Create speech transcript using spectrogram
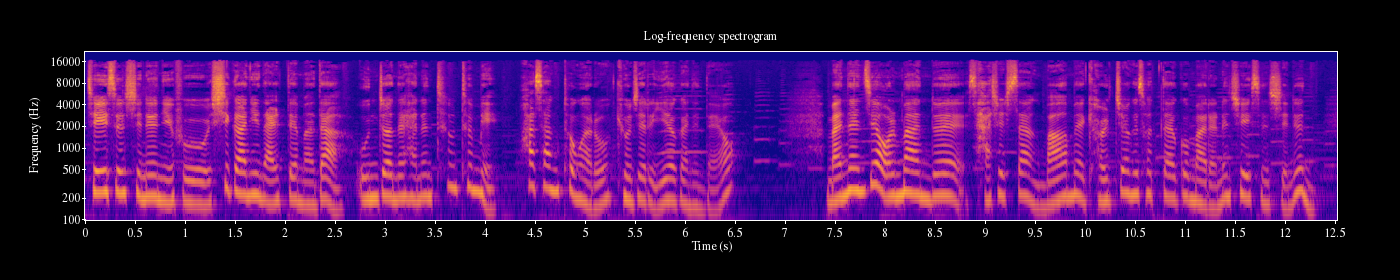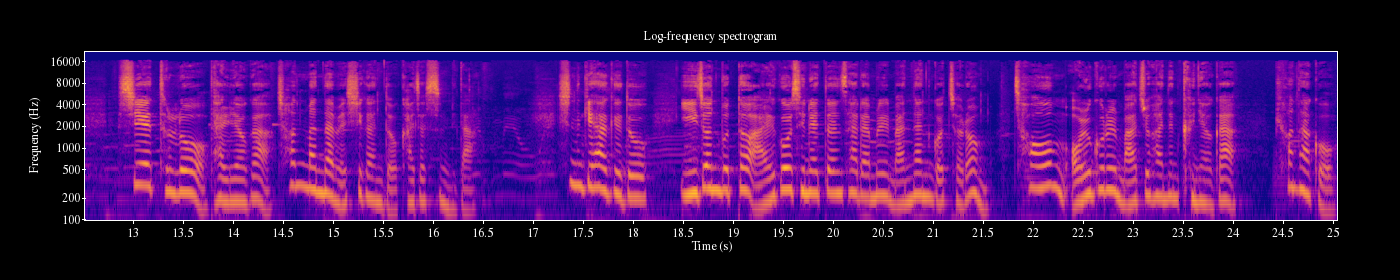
제이슨 씨는 이후 시간이 날 때마다 운전을 하는 틈틈이 화상통화로 교제를 이어가는데요. 만난 지 얼마 안 돼 사실상 마음의 결정이 섰다고 말하는 제이슨 씨는 시애틀로 달려가 첫 만남의 시간도 가졌습니다. 신기하게도 이전부터 알고 지냈던 사람을 만난 것처럼 처음 얼굴을 마주하는 그녀가 편하고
